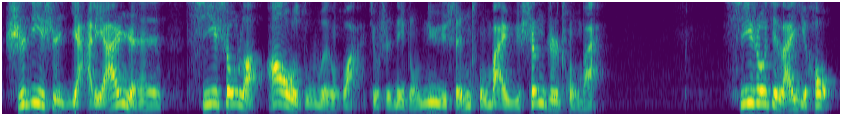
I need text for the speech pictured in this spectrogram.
实际是雅利安人吸收了奥族文化，就是那种女神崇拜与生殖崇拜，吸收进来以后，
